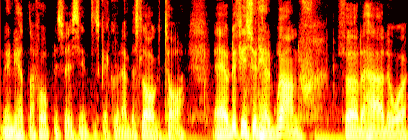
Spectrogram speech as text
myndigheterna förhoppningsvis inte ska kunna beslagta. Eh, och det finns ju en hel bransch för det här då.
